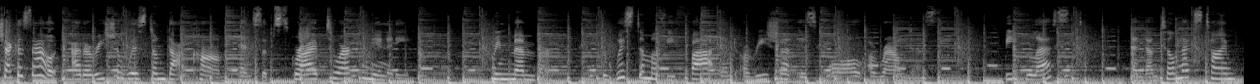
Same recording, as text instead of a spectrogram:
Check us out at orishawisdom.com and subscribe to our community. Remember, the wisdom of Ifa and Orisha is all around us. Be blessed, and until next time.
